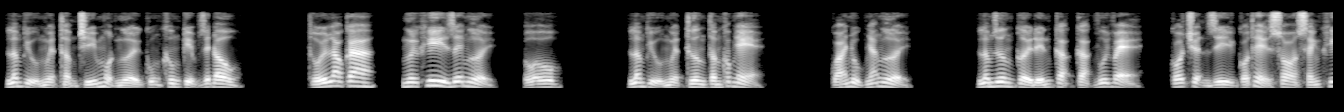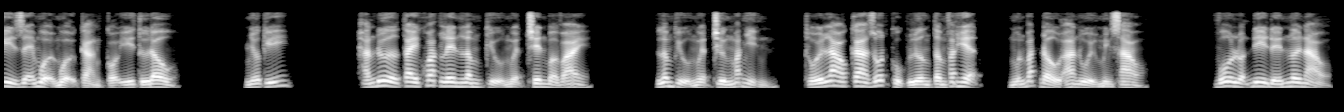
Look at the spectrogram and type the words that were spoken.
Lâm cửu nguyệt thậm chí một người cũng không kịp giết đâu. Thối lao ca người khi dễ người ô ô lâm cửu nguyệt thương tâm khóc nhẹ quá nhục nhã người lâm dương cười đến cặc cặc vui vẻ có chuyện gì có thể so sánh khi dễ mội mội càng có ý tứ đâu nhớ kỹ hắn đưa tay khoác lên lâm cửu nguyệt trên bờ vai lâm cửu nguyệt trừng mắt nhìn thối lao ca rốt cục lương tâm phát hiện muốn bắt đầu an ủi mình sao vô luận đi đến nơi nào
